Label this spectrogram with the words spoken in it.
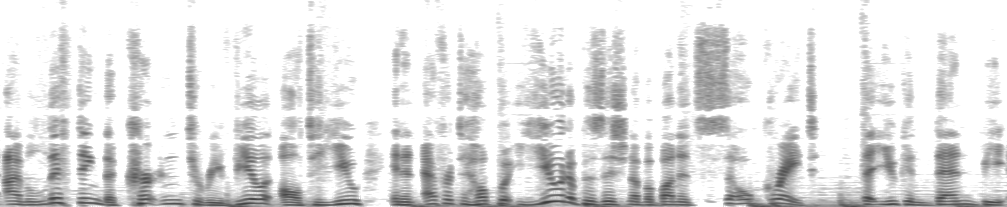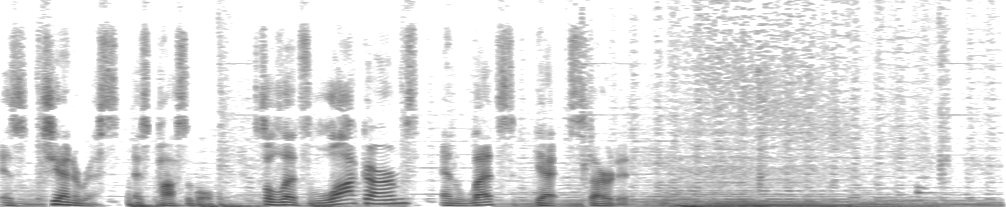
and I'm lifting the curtain to reveal it all to you in an effort to help put you in a position of abundance so great that you can then be as generous as possible. So let's lock arms and let's get started.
